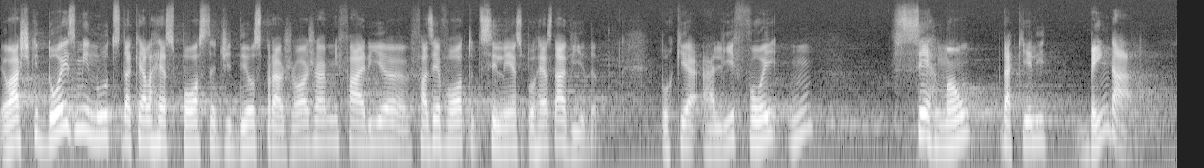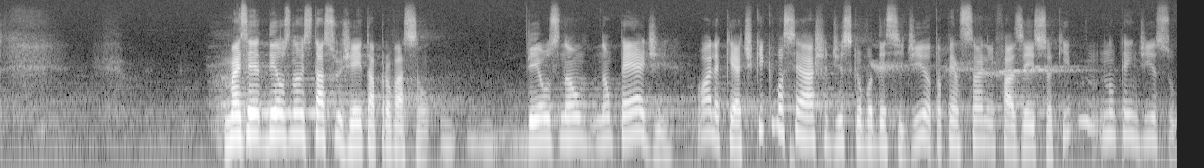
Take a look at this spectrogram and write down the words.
Eu acho que dois minutos daquela resposta de Deus para Jó já me faria fazer voto de silêncio para o resto da vida, porque ali foi um sermão daquele bem dado. Mas é, Deus não está sujeito à aprovação. Deus não, não pede. Olha, Cat, o que, que você acha disso que eu vou decidir? Eu estou pensando em fazer isso aqui. Não tem disso.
